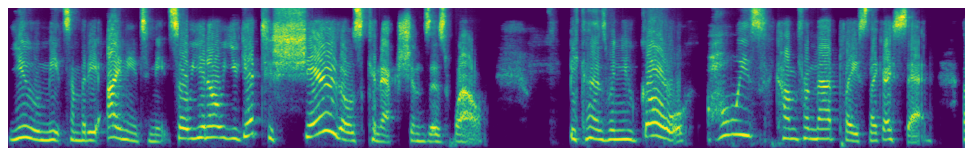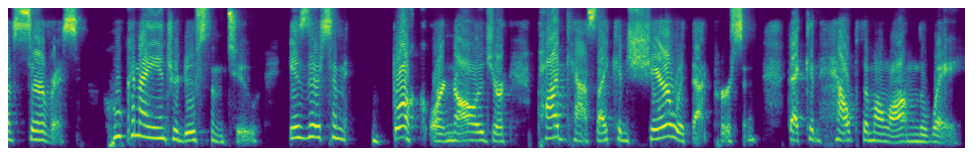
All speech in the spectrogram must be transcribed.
you meet somebody I need to meet. So, you know, you get to share those connections as well. Because when you go, always come from that place, like I said, of service. Who can I introduce them to? Is there some book or knowledge or podcast I can share with that person that can help them along the way?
